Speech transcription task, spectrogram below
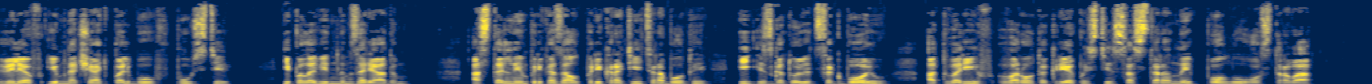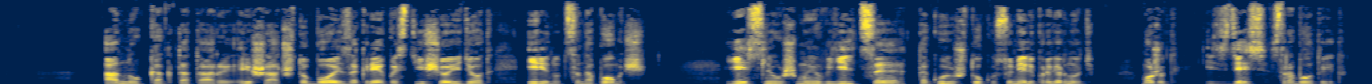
велев им начать пальбу в пусте и половинным зарядом. Остальным приказал прекратить работы и изготовиться к бою, отворив ворота крепости со стороны полуострова. А ну, как татары решат, что бой за крепость еще идет, и ринутся на помощь. Если уж мы в Ельце такую штуку сумели провернуть, может, и здесь сработает?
